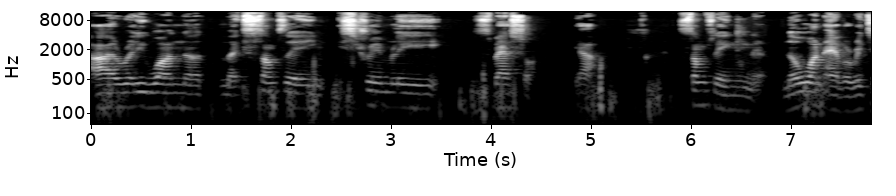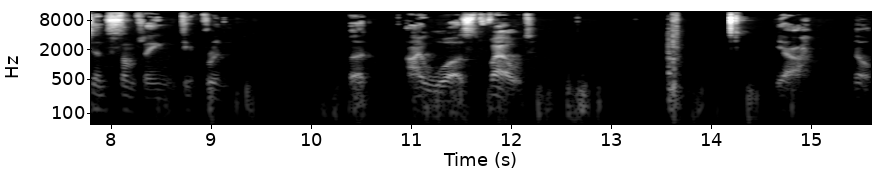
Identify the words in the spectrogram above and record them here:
I really wanna make something extremely special. Yeah something no one ever written something different but I was failed yeah no.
